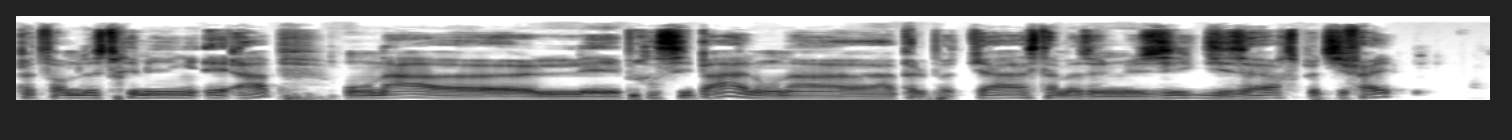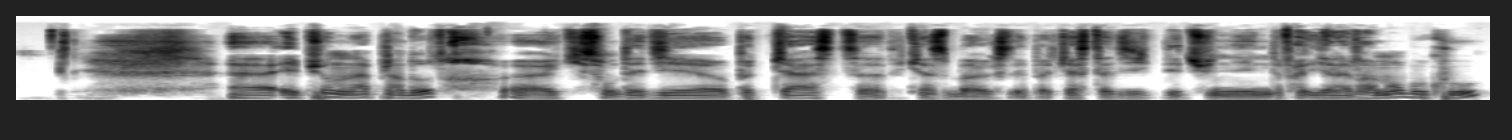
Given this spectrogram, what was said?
plateforme de streaming et app, on a les principales, on a Apple Podcast, Amazon Music, Deezer, Spotify. Euh, et puis on en a plein d'autres euh, qui sont dédiés aux podcasts, des Castbox, des podcasts addicts, des tunings. Enfin, il y en a vraiment beaucoup.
